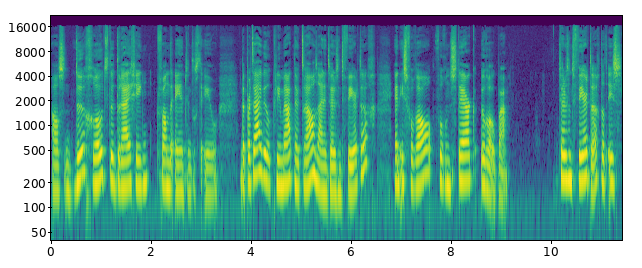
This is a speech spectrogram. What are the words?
als de grootste dreiging van de 21ste eeuw. De partij wil klimaatneutraal zijn in 2040 en is vooral voor een sterk Europa. 2040, dat is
